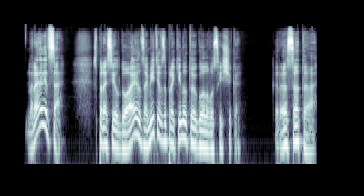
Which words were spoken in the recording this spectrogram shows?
«Нравится?» — спросил Дуайл, заметив запрокинутую голову сыщика. «Красота!»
